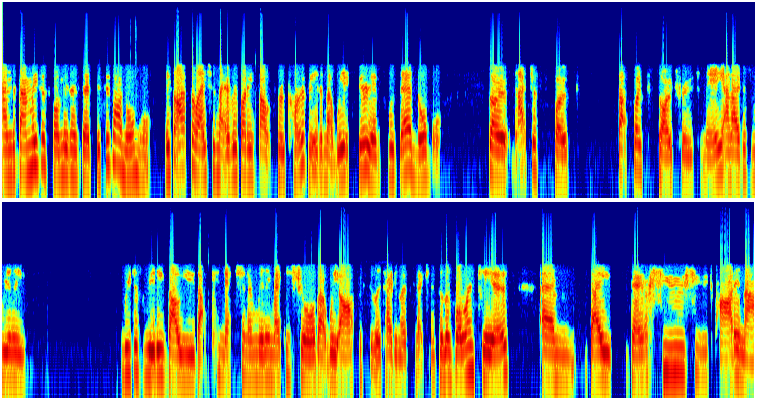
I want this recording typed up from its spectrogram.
And the families responded and said, this is our normal. This isolation that everybody felt through COVID and that we experienced was their normal. So that just spoke, that spoke so true to me. And I just really, we just really value that connection and really making sure that we are facilitating those connections. So the volunteers, um, they they're a huge, huge part in that.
